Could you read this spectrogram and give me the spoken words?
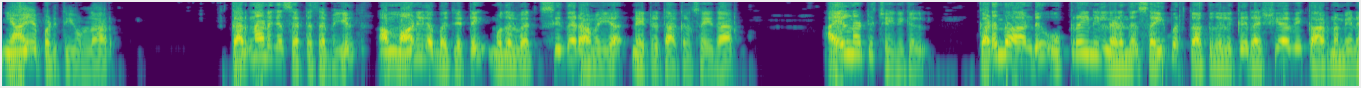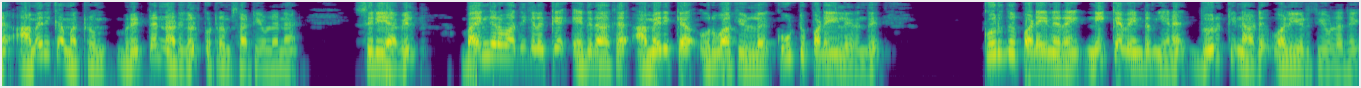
நியாயப்படுத்தியுள்ளார். கர்நாடக சட்டசபையில் அம்மாநில பட்ஜெட்டை முதல்வர் சித்தராமையா நேற்று தாக்கல் செய்தார். அயல்நாட்டு செய்திகள். கடந்த ஆண்டு உக்ரைனில் நடந்த சைபர் தாக்குதலுக்கு ரஷ்யாவே காரணம் என அமெரிக்கா மற்றும் பிரிட்டன் நாடுகள் குற்றம் சாட்டியுள்ளன. சிரியாவில் பயங்கரவாதிகளுக்கு எதிராக அமெரிக்கா உருவாக்கியுள்ள கூட்டுப்படையிலிருந்து குர்து படையினரை நீக்க வேண்டும் என துருக்கி நாடு வலியுறுத்தியுள்ளது.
